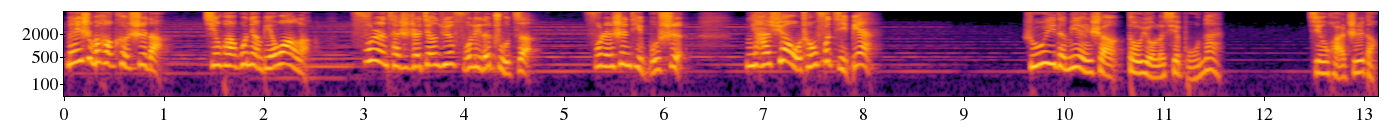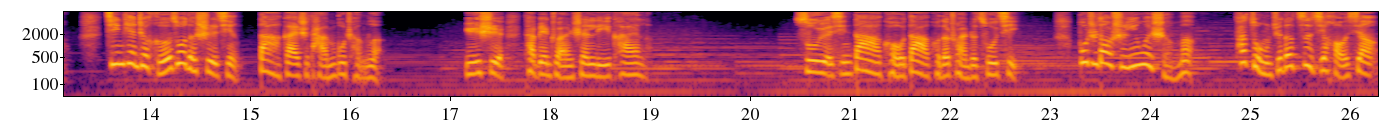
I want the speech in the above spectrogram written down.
没什么好可是的。金华姑娘，别忘了，夫人才是这将军府里的主子。夫人身体不适，你还需要我重复几遍？”如意的面上都有了些不耐，金华知道今天这合作的事情大概是谈不成了，于是他便转身离开了。苏月心大口大口的喘着粗气，不知道是因为什么，他总觉得自己好像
